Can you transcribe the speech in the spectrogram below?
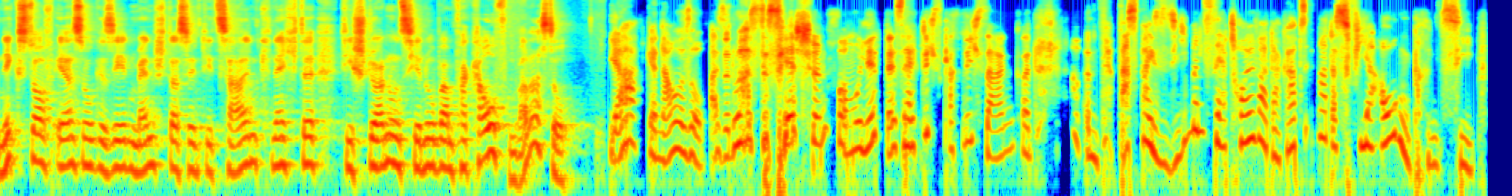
Nixdorf eher so gesehen, Mensch, das sind die Zahlenknechte, die stören uns hier nur beim Verkaufen. War das so? Ja, genau so. Also du hast es sehr schön formuliert, besser hätte ich es gar nicht sagen können. Ähm, was bei Siemens sehr toll war, da gab es immer das Vier-Augen-Prinzip.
